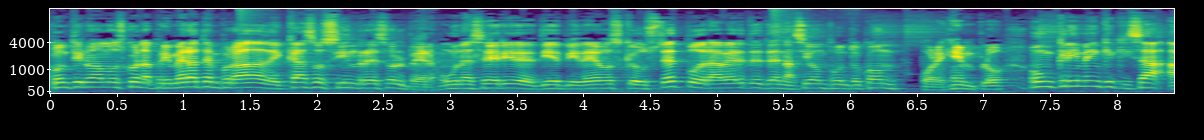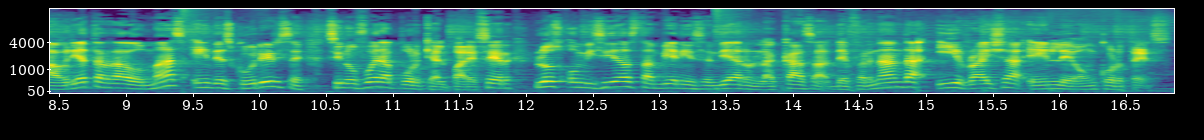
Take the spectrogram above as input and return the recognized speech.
Continuamos con la primera temporada de Casos sin resolver, una serie de 10 videos que usted podrá ver desde nación.com. Por ejemplo, un crimen que quizá habría tardado más en descubrirse si no fuera porque al parecer los homicidas también incendiaron la casa de Fernanda y Raisha en León Cortés.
